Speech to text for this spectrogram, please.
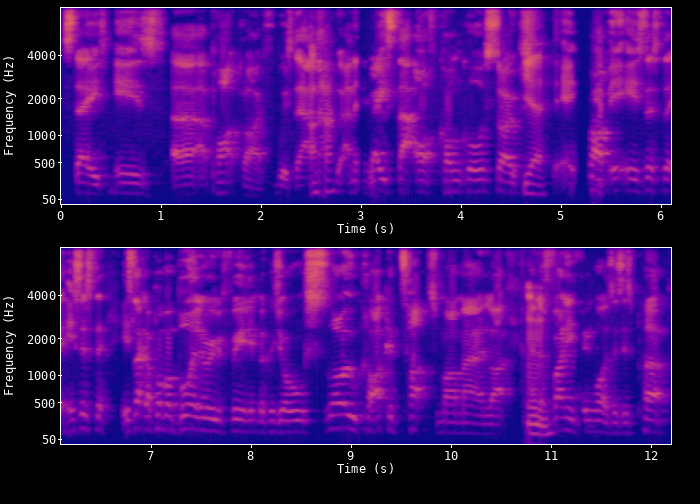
stage is uh, at Parklife, which they and, that, and they base that off concourse. So Yeah. it, bruv, it is just the, it's just the, it's like a proper boiler room feeling because you're all slow. I could touch my man. Like, and Mm. the funny thing was, is this perp.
